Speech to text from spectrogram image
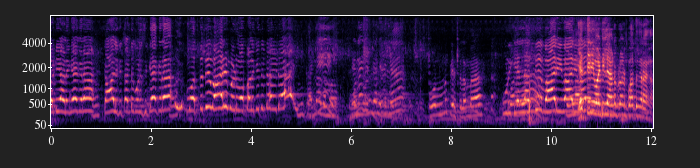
ஒடியானு கேக்குறா காலுக்கு தட்டு கொலுசு கேக்குறா மொத்தத்தையும் வாரி போடுவா பழக்கத்துட்டா என்ன நீ பேசுறீங்க? ஒண்ணும் பேசலம்மா. உனக்கு எல்லாத்தையும் வாரி வாரி எத்தனை வண்டியில அனுப்பலாம்னு பாத்துக்கிறாங்க.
